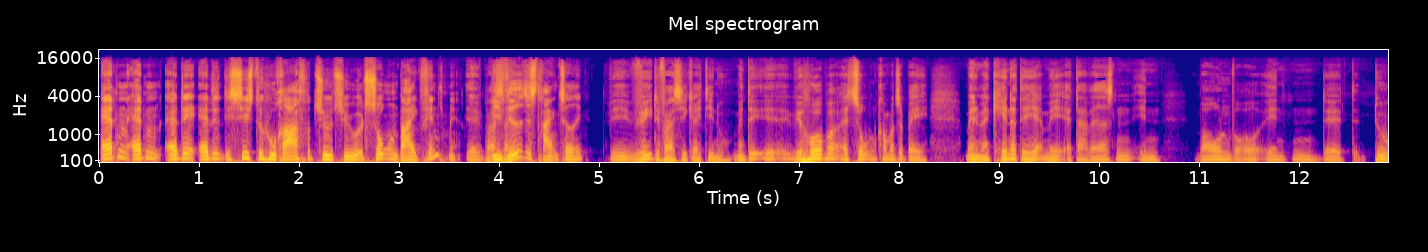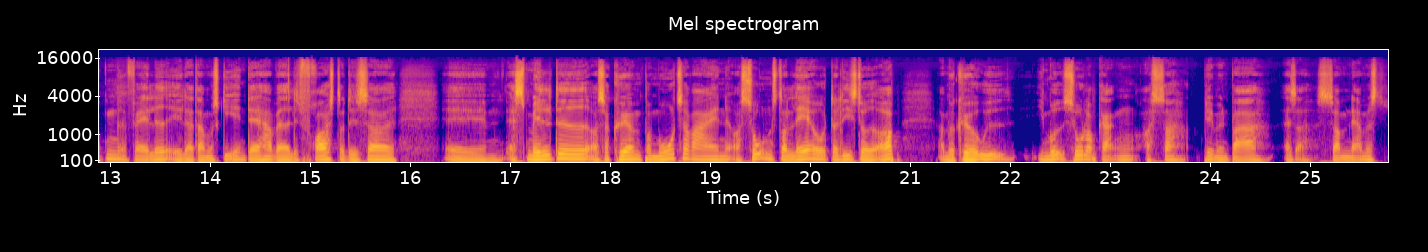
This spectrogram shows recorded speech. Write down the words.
Er, den, er, den, er, det, er det det sidste hurra fra 2020, at solen bare ikke findes mere? Vi sige- ved det strengt taget ikke. Vi ved det faktisk ikke rigtigt nu, men det, øh, vi håber, at solen kommer tilbage. Men man kender det her med, at der har været sådan en morgen, hvor enten øh, dukken er faldet, eller der måske endda har været lidt frost, og det så øh, er smeltet, og så kører man på motorvejen, og solen står lavt og lige stået op, og man kører ud imod solopgangen, og så bliver man bare altså, som nærmest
